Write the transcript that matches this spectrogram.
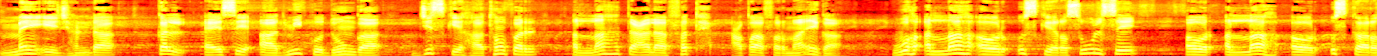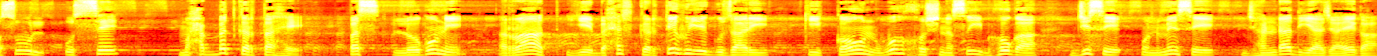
میں یہ جھنڈا کل ایسے آدمی کو دوں گا جس کے ہاتھوں پر اللہ تعالی فتح عطا فرمائے گا۔ وہ اللہ اور اس کے رسول سے اور اللہ اور اس کا رسول اس سے محبت کرتا ہے۔ بس لوگوں نے رات یہ بحث کرتے ہوئے گزاری کہ کون وہ خوش نصیب ہوگا جسے ان میں سے جھنڈا دیا جائے گا۔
